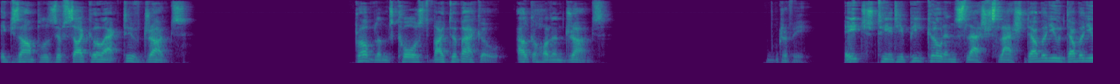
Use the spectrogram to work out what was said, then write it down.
Examples of psychoactive drugs. Problems caused by tobacco, alcohol and drugs. Gravy http colon slash slash www.bbc.co.uk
